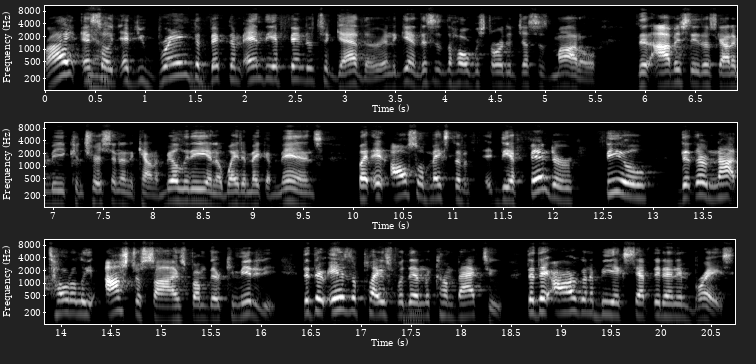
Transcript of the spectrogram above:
Right. And yeah. so if you bring the victim and the offender together, and again, this is the whole restorative justice model that obviously there's got to be contrition and accountability and a way to make amends but it also makes the the offender feel that they're not totally ostracized from their community that there is a place for them mm-hmm. to come back to that they are going to be accepted and embraced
